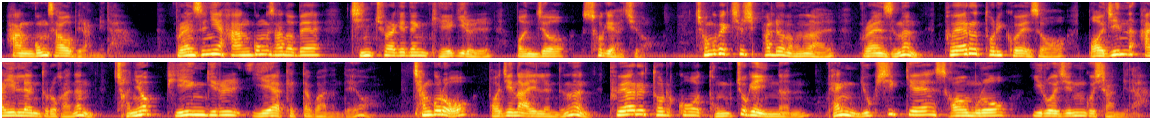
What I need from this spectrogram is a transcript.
항공 사업이랍니다. 브랜슨이 항공 산업에 진출하게 된 계기를 먼저 소개하죠. 1978년 어느 날 브랜슨은 푸에르토리코에서 버진 아일랜드로 가는 저녁 비행기를 예약했다고 하는데요. 참고로 버진 아일랜드는 푸에르토리코 동쪽에 있는 160개의 섬으로 이루어진 곳이랍니다.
